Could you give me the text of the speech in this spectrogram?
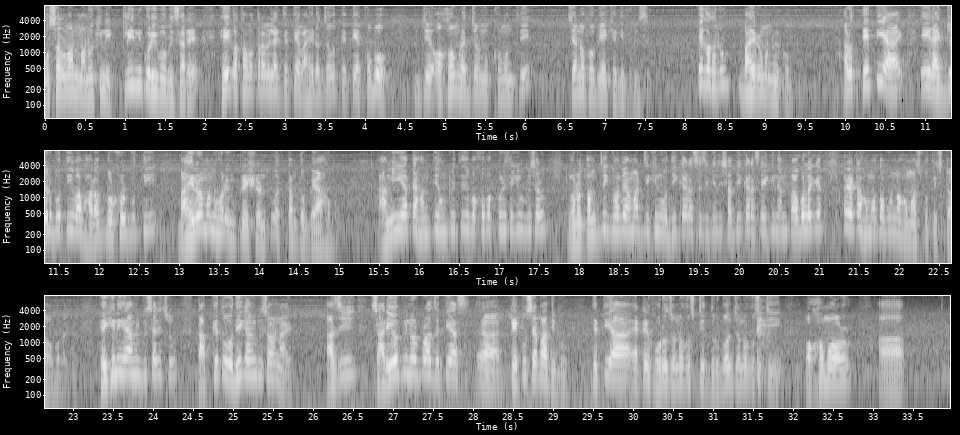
মুছলমান মানুহখিনিক ক্লিন কৰিব বিচাৰে সেই কথা বতৰাবিলাক যেতিয়া বাহিৰত যাব তেতিয়া ক'ব যে অসম ৰাজ্যৰ মুখ্যমন্ত্ৰী জেন'ফবিয়াই খেদি ফুৰিছে। এই কথাটো বাহিৰৰ মানুহে ক'ব। আৰু তেতিয়াই এই ৰাজ্যৰ প্ৰতি বা ভাৰতবৰ্ষৰ প্ৰতি বাহিৰৰ মানুহৰ ইম্প্ৰেশ্যনটো অত্যন্ত বেয়া হ'ব। আমি ইয়াতে শান্তি সম্প্ৰীতিৰে বসবাস কৰি থাকিব বিচাৰোঁ। গণতান্ত্ৰিকভাৱে আমাৰ যিখিনি অধিকাৰ আছে যিখিনি স্বাধিকাৰ আছে সেইখিনি আমি পাব লাগে আৰু এটা সমতাপূৰ্ণ সমাজ প্ৰতিষ্ঠা হ'ব লাগে। সেইখিনিহে আমি বিচাৰিছোঁ। তাতকৈতো অধিক আমি বিচৰা নাই। আজি চাৰিও পিনৰ পৰা যেতিয়া টেটু চেপা দিব তেতিয়া এটি সৰু জনগোষ্ঠী দুৰ্বল জনগোষ্ঠী অসমৰ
